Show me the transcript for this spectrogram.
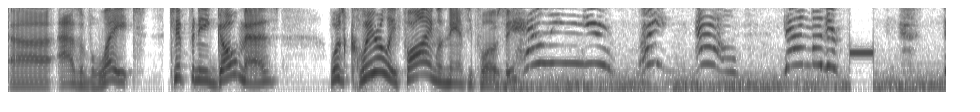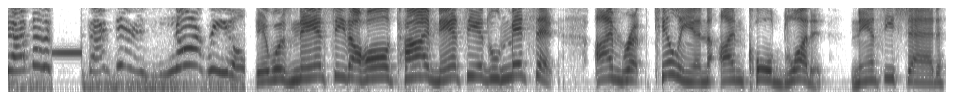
uh, as of late. Tiffany Gomez was clearly flying with Nancy Pelosi. telling you right now, that mother, that mother back there is not real. It was Nancy the whole time. Nancy admits it. I'm reptilian. I'm cold blooded. Nancy said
